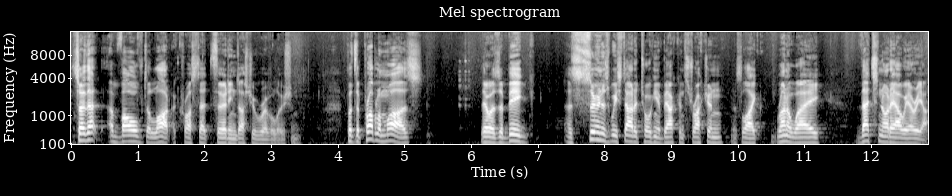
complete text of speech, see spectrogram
So that evolved a lot across that third industrial revolution. But the problem was there was a big, as soon as we started talking about construction, it's like, run away, that's not our area.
